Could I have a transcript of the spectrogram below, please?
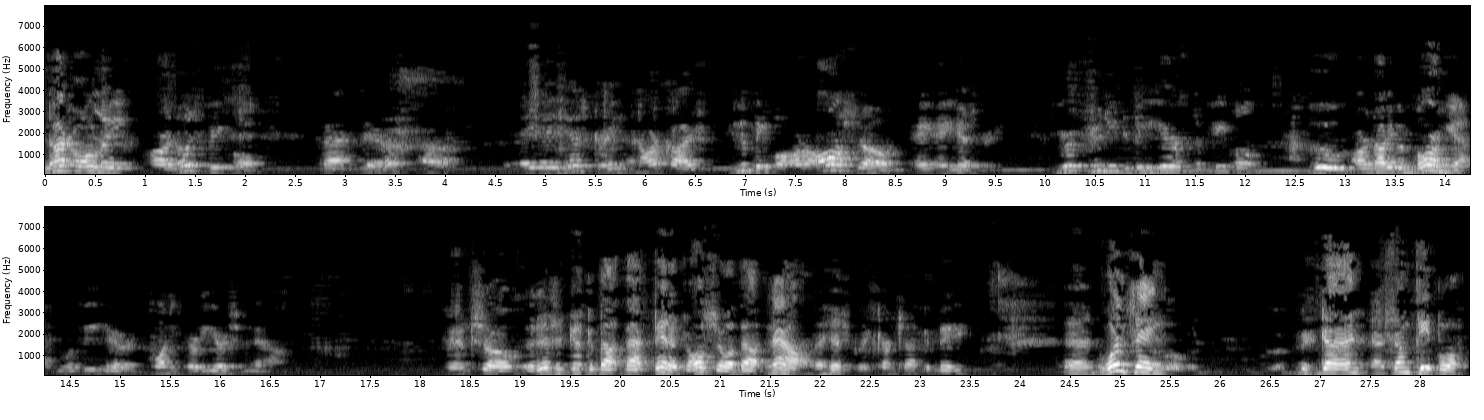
not only are those people back there, uh, AA history and archives, you people are also AA history. You're, you need to be here for the people who are not even born yet, who will be here 20, 30 years from now. And so it isn't just about back then, it's also about now, the history turns out to be. And one thing was done, uh, some people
